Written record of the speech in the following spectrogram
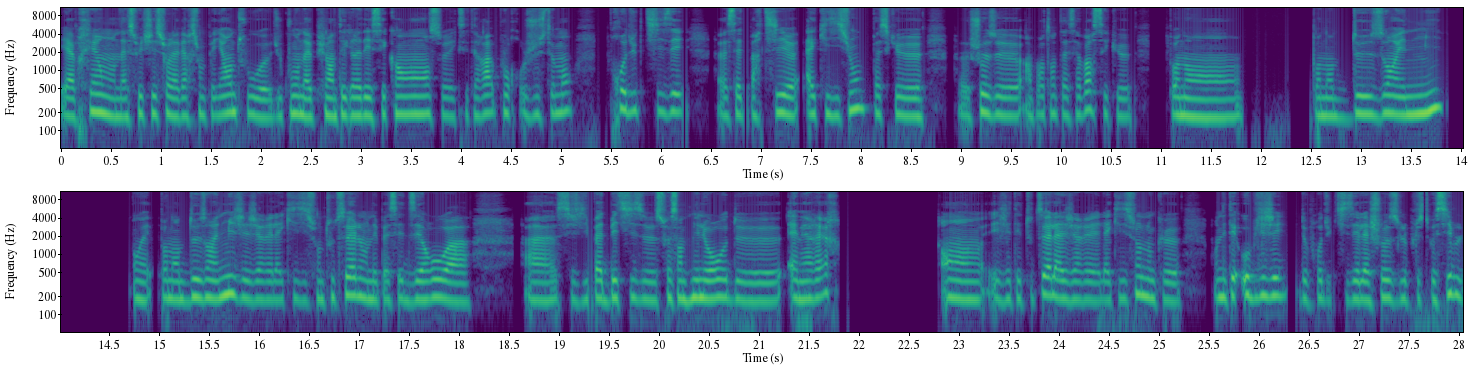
et après on a switché sur la version payante où euh, du coup on a pu intégrer des séquences euh, etc pour justement productiser cette partie acquisition. Parce que chose importante à savoir c'est que pendant pendant deux ans et demi ouais pendant deux ans et demi j'ai géré l'acquisition toute seule. On est passé de zéro à, à si je dis pas de bêtises 60 000 euros de MRR et j'étais toute seule à gérer l'acquisition, donc euh, on était obligé de productiser la chose le plus possible.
